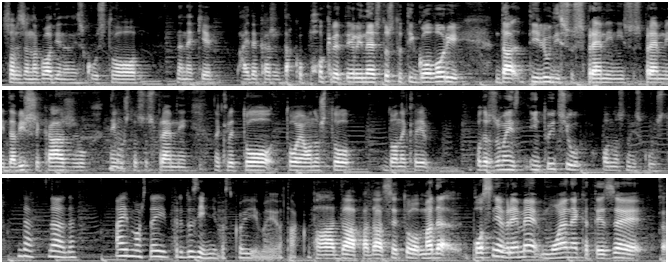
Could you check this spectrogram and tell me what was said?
s obzirom na godine, na iskustvo, na neke, ajde da kažem tako, pokrete ili nešto što ti govori da ti ljudi su spremni, nisu spremni, da više kažu nego što su spremni. Dakle, to, to je ono što donekle podrazume in- intuiciju, odnosno iskustvo. Da, da, da. A i možda i preduzimljivost koju imaju, tako? Pa da, pa da, sve to. Mada, posljednje vreme, moja neka teza je, uh,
